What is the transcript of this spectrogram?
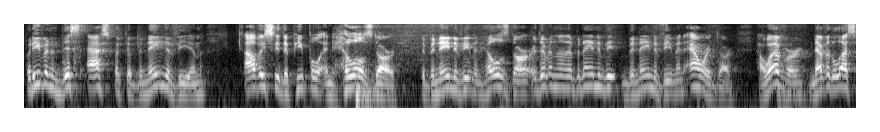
but even in this aspect of bnei neviim, Obviously, the people in Hillel's Dar, the Bnei Nevi'im in Hillel's Dar, are different than the Bnei Nevi'im in our Dar. However, nevertheless,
